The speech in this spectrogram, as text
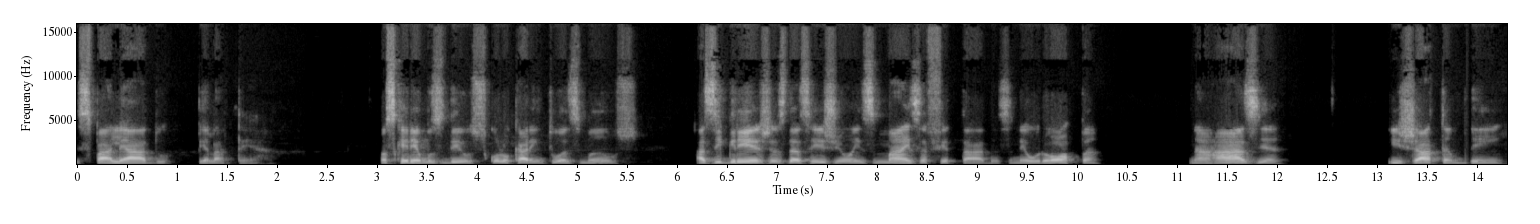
espalhado pela terra. Nós queremos, Deus, colocar em tuas mãos as igrejas das regiões mais afetadas, na Europa, na Ásia e já também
